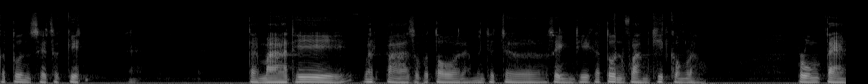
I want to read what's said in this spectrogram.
กระตุ้นเศรษฐกิจ แต่มาที่วัดป่าสุกโตนะมันจะเจอสิ่งที่กระตุ้นความคิดของเรา ปรุงแต่ง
